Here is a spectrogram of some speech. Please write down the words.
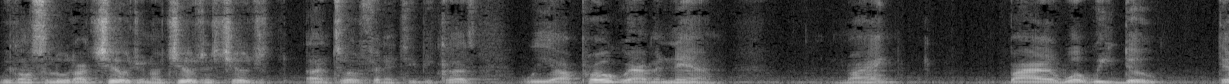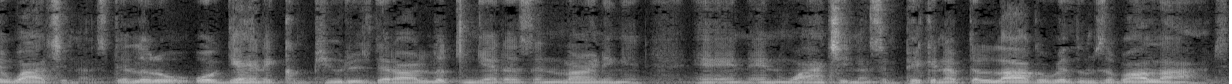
We're going to salute our children, our children's children unto infinity because we are programming them, right, by what we do. They're watching us. They're little organic computers that are looking at us and learning and, and, and watching us and picking up the logarithms of our lives.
